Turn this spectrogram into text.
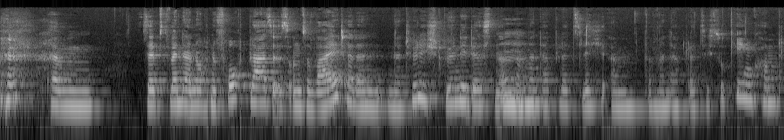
ähm, selbst wenn da noch eine Fruchtblase ist und so weiter, dann natürlich spüren die das, ne? Mhm. wenn man da plötzlich, ähm, wenn man da plötzlich so gegenkommt.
